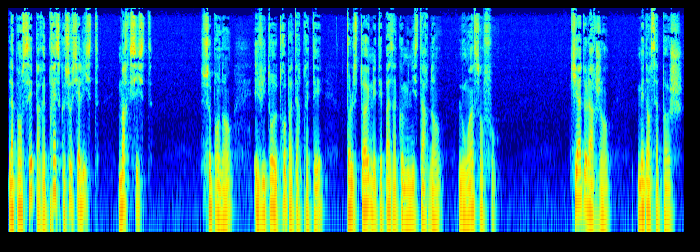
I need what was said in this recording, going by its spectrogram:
La pensée paraît presque socialiste, marxiste. Cependant, évitons de trop interpréter, Tolstoï n'était pas un communiste ardent, loin s'en faut. Qui a de l'argent, met dans sa poche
